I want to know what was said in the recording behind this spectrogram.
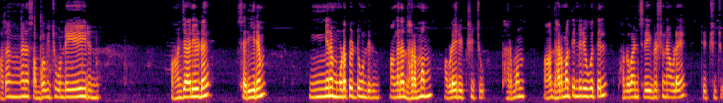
അതങ്ങനെ സംഭവിച്ചുകൊണ്ടേയിരുന്നു. പാഞ്ചാലിയുടെ ശരീരം ഇങ്ങനെ മൂടപ്പെട്ടുകൊണ്ടിരുന്നു. അങ്ങനെ ധർമ്മം അവളെ രക്ഷിച്ചു. ധർമ്മം ആ ധർമ്മത്തിന്റെ രൂപത്തിൽ ഭഗവാൻ ശ്രീകൃഷ്ണൻ അവളെ രക്ഷിച്ചു.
